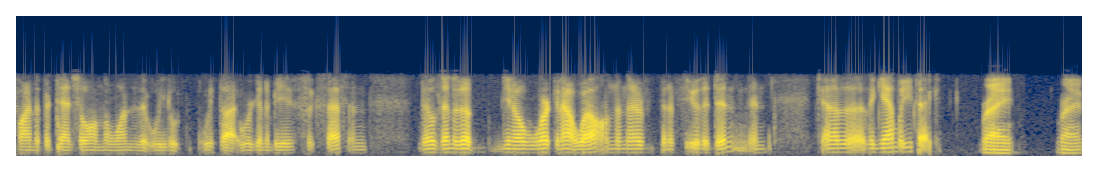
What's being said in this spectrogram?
find the potential on the ones that we we thought were going to be a success, and those ended up you know working out well, and then there have been a few that didn't, and kind of the the gamble you take. Right. Right.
